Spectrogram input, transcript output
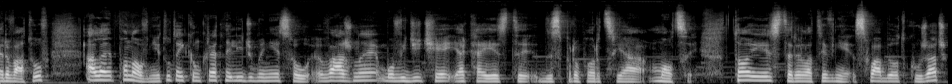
erwatów, ale ponownie, tutaj konkretne liczby nie są ważne, bo widzicie, jaka jest dysproporcja mocy. To jest relatywnie słaby odkurzacz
